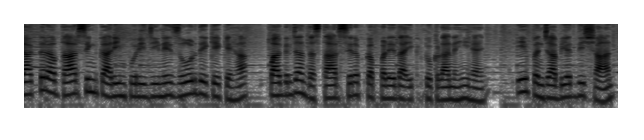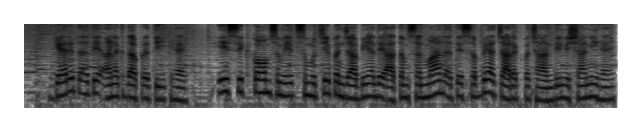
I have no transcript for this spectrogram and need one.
ਡਾਕਟਰ ਅਵਤਾਰ ਸਿੰਘ ਕਾਰੀਮਪੁਰੀ ਜੀ ਨੇ ਜ਼ੋਰ ਦੇ ਕੇ ਕਿਹਾ, ਪੱਗ ਜਾਂ ਦਸਤਾਰ ਸਿਰਫ ਕੱਪੜੇ ਦਾ ਇੱਕ ਟੁਕੜਾ ਨਹੀਂ ਹੈ। ਇਹ ਪੰਜਾਬੀਅਤ ਦੀ ਸ਼ਾਨ, ਗੈਰਤ ਅਤੇ ਅਣਖ ਦਾ ਪ੍ਰਤੀਕ ਹੈ। ਇਹ ਸਿੱਖ ਕੌਮ ਸਮੇਤ ਸਮੁੱਚੇ ਪੰਜਾਬੀਆਂ ਦੇ ਆਤਮ ਸਨਮਾਨ ਅਤੇ ਸੱਭਿਆਚਾਰਕ ਪਛਾਣ ਦੀ ਨਿਸ਼ਾਨੀ ਹੈ।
